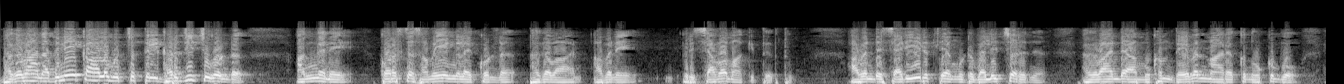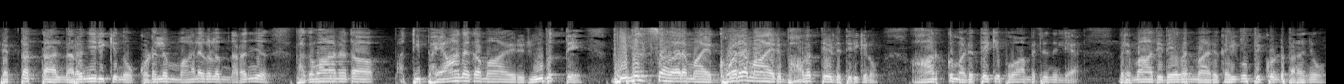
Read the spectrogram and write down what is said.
ഭഗവാൻ അതിനേക്കാളും ഉച്ചത്തിൽ ഗർജിച്ചുകൊണ്ട് അങ്ങനെ കുറച്ച് സമയങ്ങളെ കൊണ്ട് ഭഗവാൻ അവനെ ഒരു ശവമാക്കി തീർത്തു. അവന്റെ ശരീരത്തെ അങ്ങോട്ട് വലിച്ചെറിഞ്ഞ് ഭഗവാന്റെ ആ മുഖം ദേവന്മാരൊക്കെ നോക്കുമ്പോൾ രക്തത്താൽ നിറഞ്ഞിരിക്കുന്നു. കുടലും മാലകളും നിറഞ്ഞ് ഭഗവാനത അതിഭയാനകമായൊരു രൂപത്തെ ഭീഭത്സകരമായ ഘോരമായ ഒരു ഭാവത്തെ എടുത്തിരിക്കുന്നു. ആർക്കും അടുത്തേക്ക് പോകാൻ പറ്റുന്നില്ല. ബ്രഹ്മാദി ദേവന്മാർ കൈകൂപ്പിക്കൊണ്ട് പറഞ്ഞു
